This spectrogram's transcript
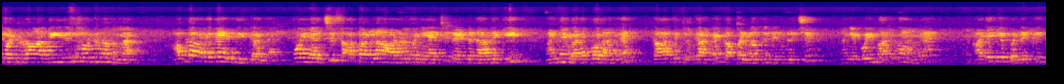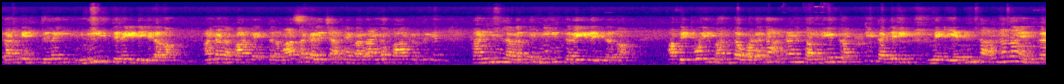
பண்றோம் அது இதுன்னு சொல்றோம் நம்ம அவ்வளோ அழகா எழுதியிருக்காங்க. போயாச்சு சாப்பாடுலாம் ஆர்டர் பண்ணியாச்சு. ரெண்டு நாளைக்கு அன்னை வர போறாங்க காத்துட்டு இருக்காங்க கப்பல் வந்து நின்றுச்சு. அங்கே போய் வர்றாங்க அடைக்கப்பட்டுக்கு கண்ணில் திரை நீர் திரையிடுகிறதாம். அண்ணனை பார்க்க இத்தனை மாசம் கழிச்சு அண்ணன் வர்றாங்க பார்க்கறதுக்கு. கண்ணில் வந்து நீர் திரையிடுகிறதாம். அப்படி போய் வந்த உடனே அண்ணன் தம்பியை கட்டி தழுவி இன்னைக்கு எந்த அண்ணனும் எந்த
